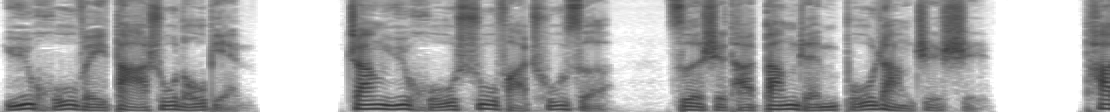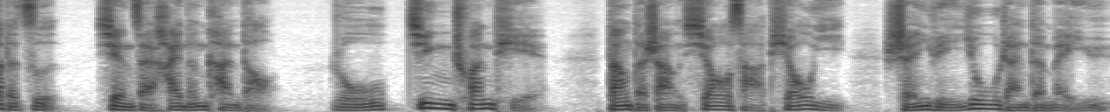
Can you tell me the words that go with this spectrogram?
于湖为大书楼匾。张于湖书法出色。自是他当仁不让之事，他的字现在还能看到，如京川帖，当得上潇洒飘逸、神韵悠然的美誉。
